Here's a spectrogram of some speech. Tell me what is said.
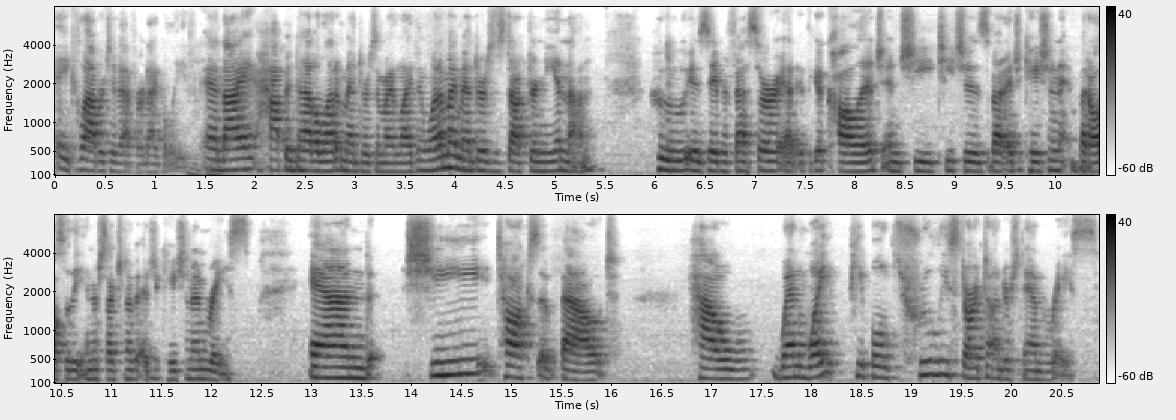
a collaborative effort, I believe. Mm-hmm. And I happen to have a lot of mentors in my life. And one of my mentors is Dr. Nia Nunn, who is a professor at Ithaca College, and she teaches about education, but also the intersection of education and race. And she talks about how when white people truly start to understand race,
